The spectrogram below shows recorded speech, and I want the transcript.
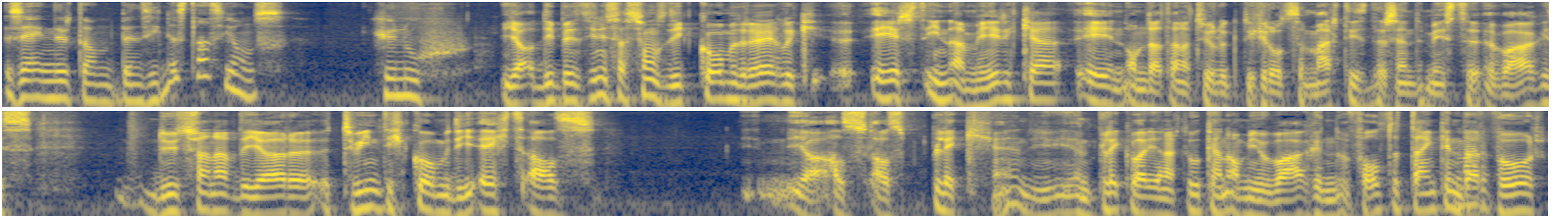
zijn er dan benzinestations genoeg? Ja, die benzinestations die komen er eigenlijk eh, eerst in Amerika. Eén, omdat dat natuurlijk de grootste markt is, daar zijn de meeste wagens. Dus vanaf de jaren 20 komen die echt als, ja, als, als plek. Hè. Een plek waar je naartoe kan om je wagen vol te tanken. Maar... Daarvoor,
